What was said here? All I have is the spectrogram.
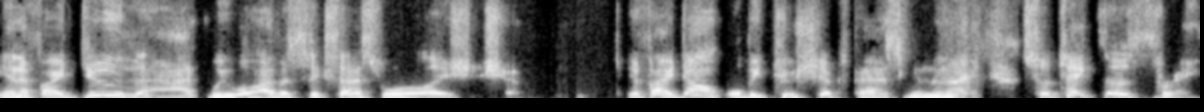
And if I do that, we will have a successful relationship. If I don't, we'll be two ships passing in the night. So take those three.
